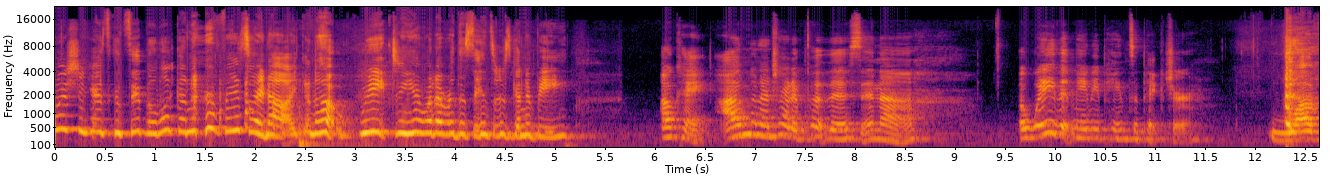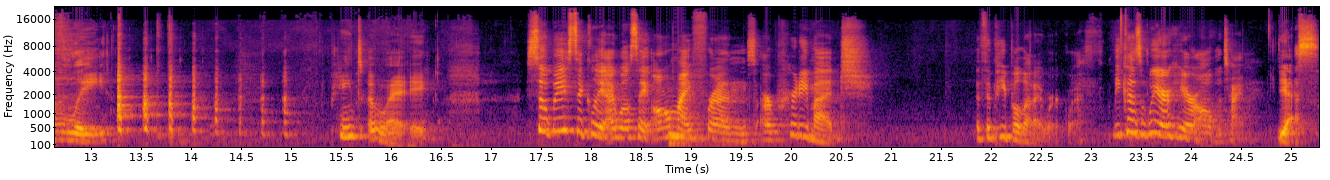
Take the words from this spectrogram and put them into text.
wish you guys could see the look on her face right now. I cannot wait to hear whatever this answer is going to be. Okay, I'm gonna try to put this in a a way that maybe paints a picture. Lovely. Paint away. So basically, I will say all my friends are pretty much the people that I work with because we are here all the time. Yes.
